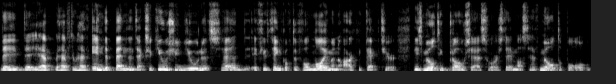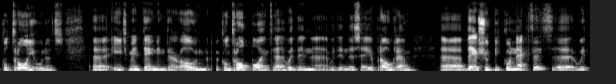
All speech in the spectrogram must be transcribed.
they, they have, have to have independent execution units. Uh, if you think of the von Neumann architecture, these multiprocessors, they must have multiple control units, each maintaining their own control point within, within the, say, a program. Uh, they should be connected uh, with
